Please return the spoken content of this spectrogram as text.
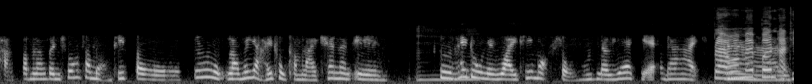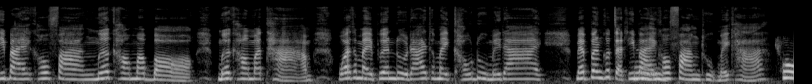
ค่ะกำลังเป็นช่วงสมองที่โต ซึ่งเราไม่อยากให้ถูกทำลายแค่นั้นเองม คือให้ดูในวัยที่เหมาะสมแล้วแยกแยะได้ แปลว่าแม่เปิ้ลออ่าธิบายให้เขาฟัง เมื่อเขามาบอก เมื่อเขามาถาม ว่าทำไมเพื่อนดูได้ทำไมเขาดูไม่ได้ แม่เปิ้ลก็จะอธิบายให้เขาฟังถูกไหมคะถู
